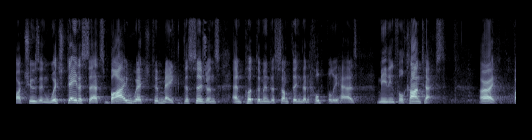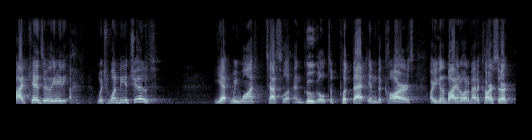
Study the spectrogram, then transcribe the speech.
are choosing which data sets by which to make decisions and put them into something that hopefully has meaningful context. All right, five kids or the 80, which one do you choose? Yet we want Tesla and Google to put that into cars. Are you going to buy an automatic car, sir?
